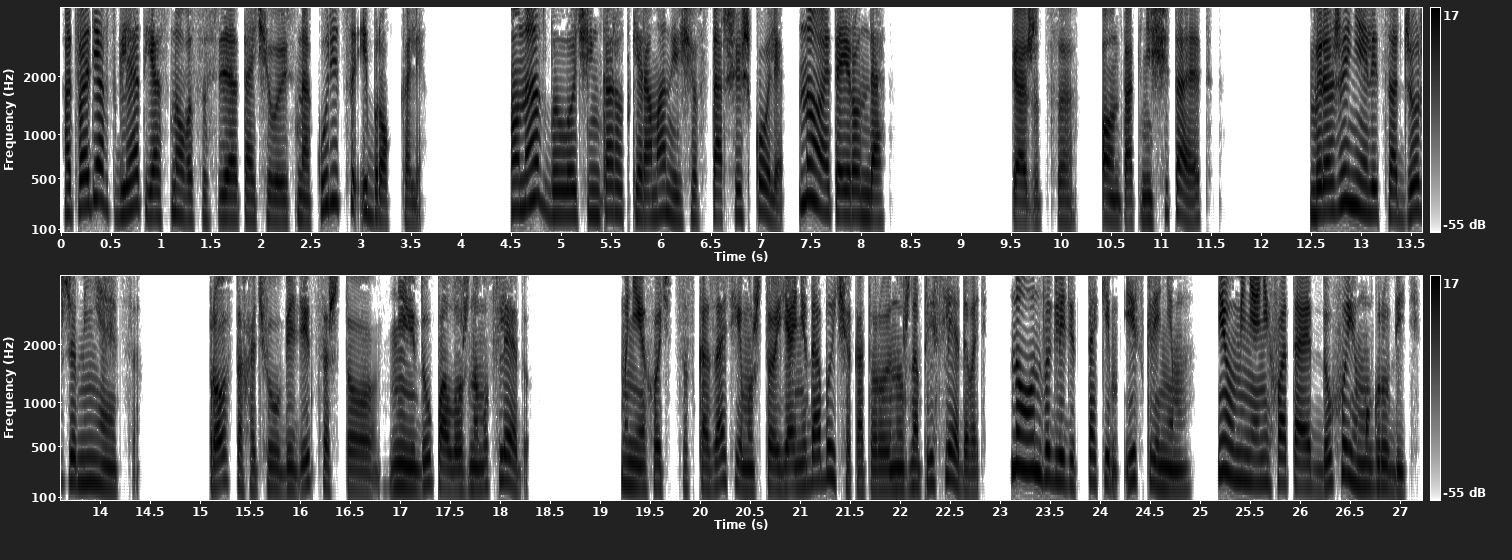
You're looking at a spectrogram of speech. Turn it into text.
Отводя взгляд, я снова сосредотачиваюсь на курице и брокколи. У нас был очень короткий роман еще в старшей школе, но это ерунда. Кажется, он так не считает. Выражение лица Джорджа меняется. Просто хочу убедиться, что не иду по ложному следу. Мне хочется сказать ему, что я не добыча, которую нужно преследовать, но он выглядит таким искренним, и у меня не хватает духу ему грубить.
